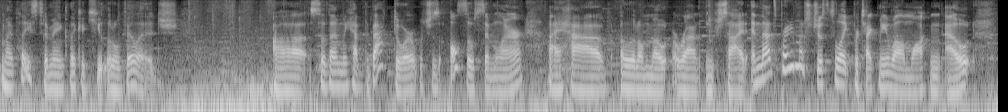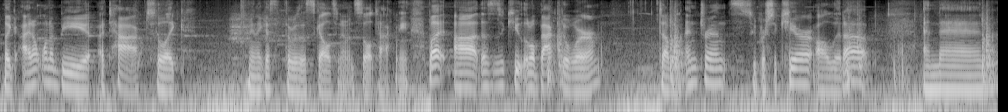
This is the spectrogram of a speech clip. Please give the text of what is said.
my place to make like a cute little village. Uh, so then we have the back door, which is also similar. I have a little moat around each side, and that's pretty much just to like protect me while I'm walking out. Like I don't want to be attacked, like I mean, I guess if there was a skeleton, it would still attack me. But uh, this is a cute little back door. Double entrance, super secure, all lit up. And then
